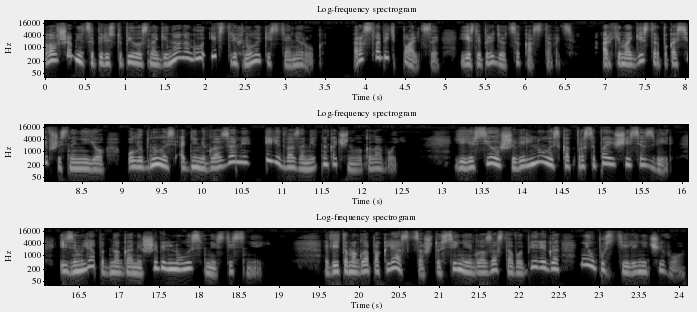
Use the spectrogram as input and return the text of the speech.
Волшебница переступила с ноги на ногу и встряхнула кистями рук. Расслабить пальцы, если придется кастовать. Архимагистр, покосившись на нее, улыбнулась одними глазами и едва заметно качнула головой. Ее сила шевельнулась, как просыпающийся зверь, и земля под ногами шевельнулась вместе с ней. Вита могла поклясться, что синие глаза с того берега не упустили ничего.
